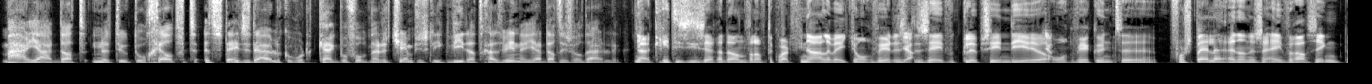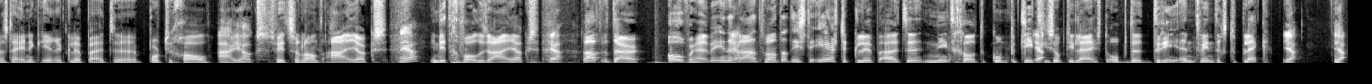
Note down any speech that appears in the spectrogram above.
Maar ja, dat natuurlijk door geld het steeds duidelijker wordt. Kijk bijvoorbeeld naar de Champions League, wie dat gaat winnen. Ja, dat is wel duidelijk. Ja, critici zeggen dan vanaf de kwartfinale weet je ongeveer... er zitten ja. zeven clubs in die je ja. ongeveer kunt uh, voorspellen. En dan is er één verrassing. Dat is de ene keer een club uit uh, Portugal. Ajax. Zwitserland, Ajax. Ja. In dit geval dus Ajax. Ja. Laten we het daar over hebben inderdaad. Want dat is de eerste club uit de niet grote competities op die lijst. Op de 23ste plek. Ja. Ja,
